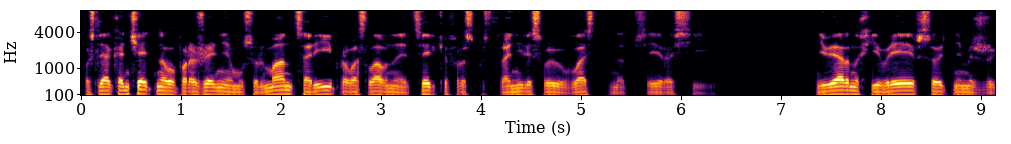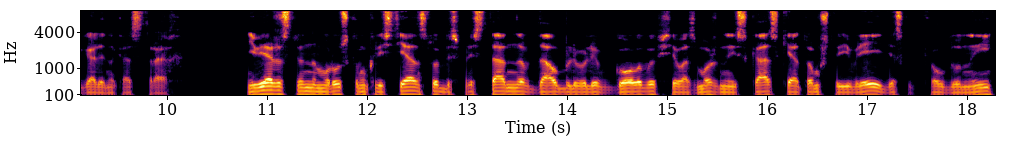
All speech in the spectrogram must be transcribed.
После окончательного поражения мусульман цари и православная церковь распространили свою власть над всей Россией. Неверных евреев сотнями сжигали на кострах. Невежественному русскому крестьянству беспрестанно вдалбливали в головы всевозможные сказки о том, что евреи, дескать, колдуны,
